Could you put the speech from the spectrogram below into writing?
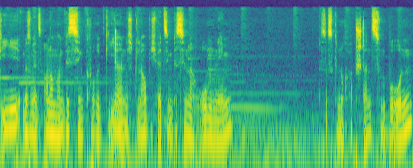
die müssen wir jetzt auch noch mal ein bisschen korrigieren. Ich glaube, ich werde sie ein bisschen nach oben nehmen. Das ist genug Abstand zum Boden.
